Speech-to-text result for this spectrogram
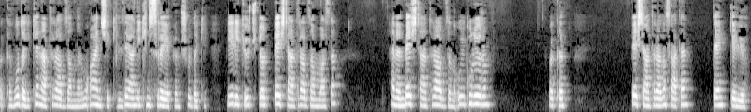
Bakın buradaki kenar trabzanlarımı aynı şekilde yani ikinci sıra yapıyorum. Şuradaki 1, 2, 3, 4, 5 tane trabzan varsa hemen 5 tane trabzanı uyguluyorum. Bakın 5 tane trabzan zaten denk geliyor.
